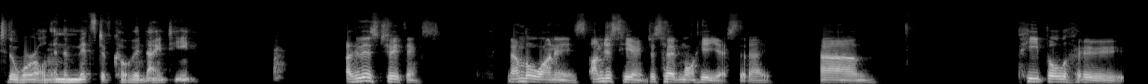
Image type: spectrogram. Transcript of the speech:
to the world mm-hmm. in the midst of COVID nineteen? I think there's two things. Number one is I'm just hearing, just heard more here yesterday. Um, people who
